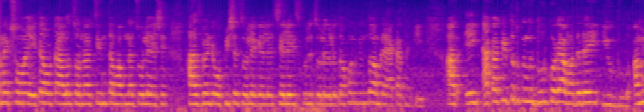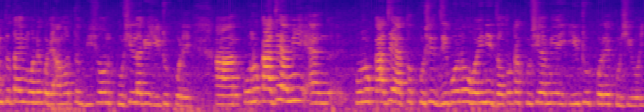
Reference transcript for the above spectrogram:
অনেক সময় এটা ওটা আলোচনার চিন্তা ভাবনা চলে আসে হাজব্যান্ড অফিসে চলে গেলে, ছেলে স্কুলে চলে গেলে, তখন কিন্তু আমরা একা থাকি। আর এই একাকিত্ব কিন্তু দূর করে আমাদের এই ইউটিউব আমি তো তাই মনে করি, আমার তো ভীষণ খুশি লাগে ইউটিউব করে। আর কোনো কাজে আমি কোনো কাজে এত খুশি জীবনেও হয়নি, যতটা খুশি আমি এই ইউটিউব করে খুশি হই।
